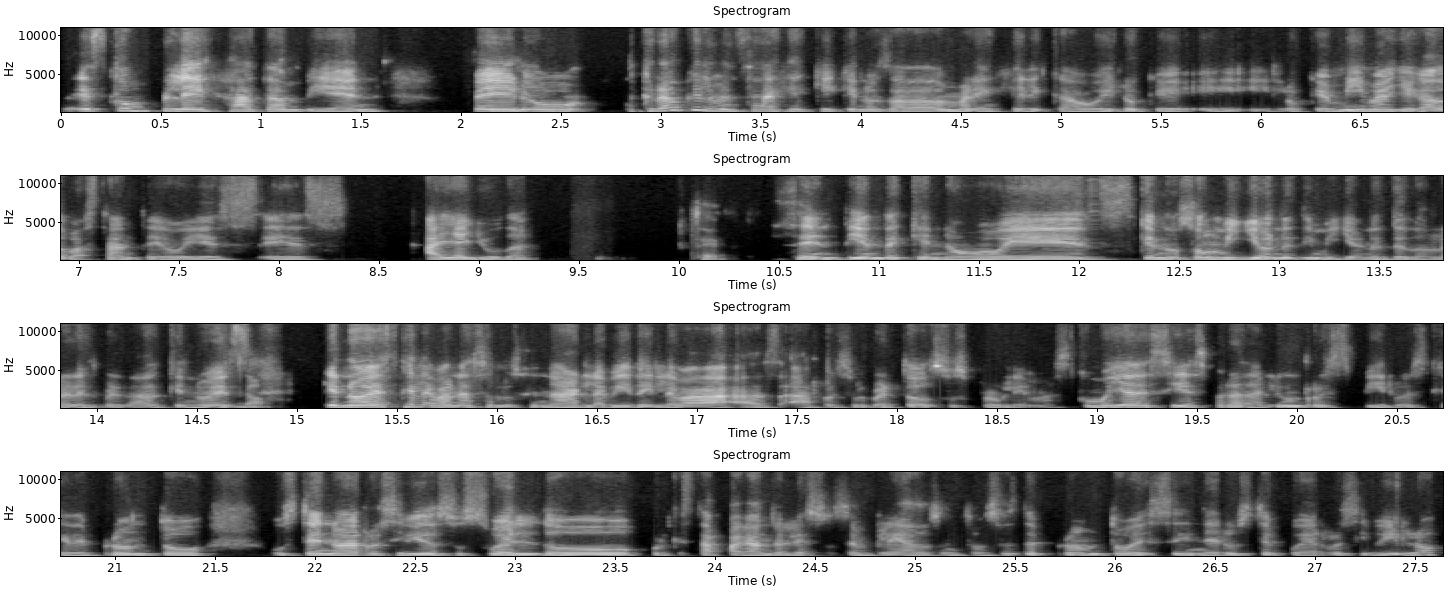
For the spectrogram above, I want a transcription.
es, compleja también, pero creo que el mensaje aquí que nos ha dado María Angélica hoy, lo que, y, lo que a mí me ha llegado bastante hoy es, es hay ayuda. Se entiende que no es, que no son millones y millones de dólares, ¿verdad? Que no es que no es que le van a solucionar la vida y le va a, resolver todos sus problemas. Como ella decía, es para darle un respiro, es que de pronto usted no ha recibido su sueldo porque está pagándole a sus empleados, entonces de pronto ese dinero usted puede recibirlo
